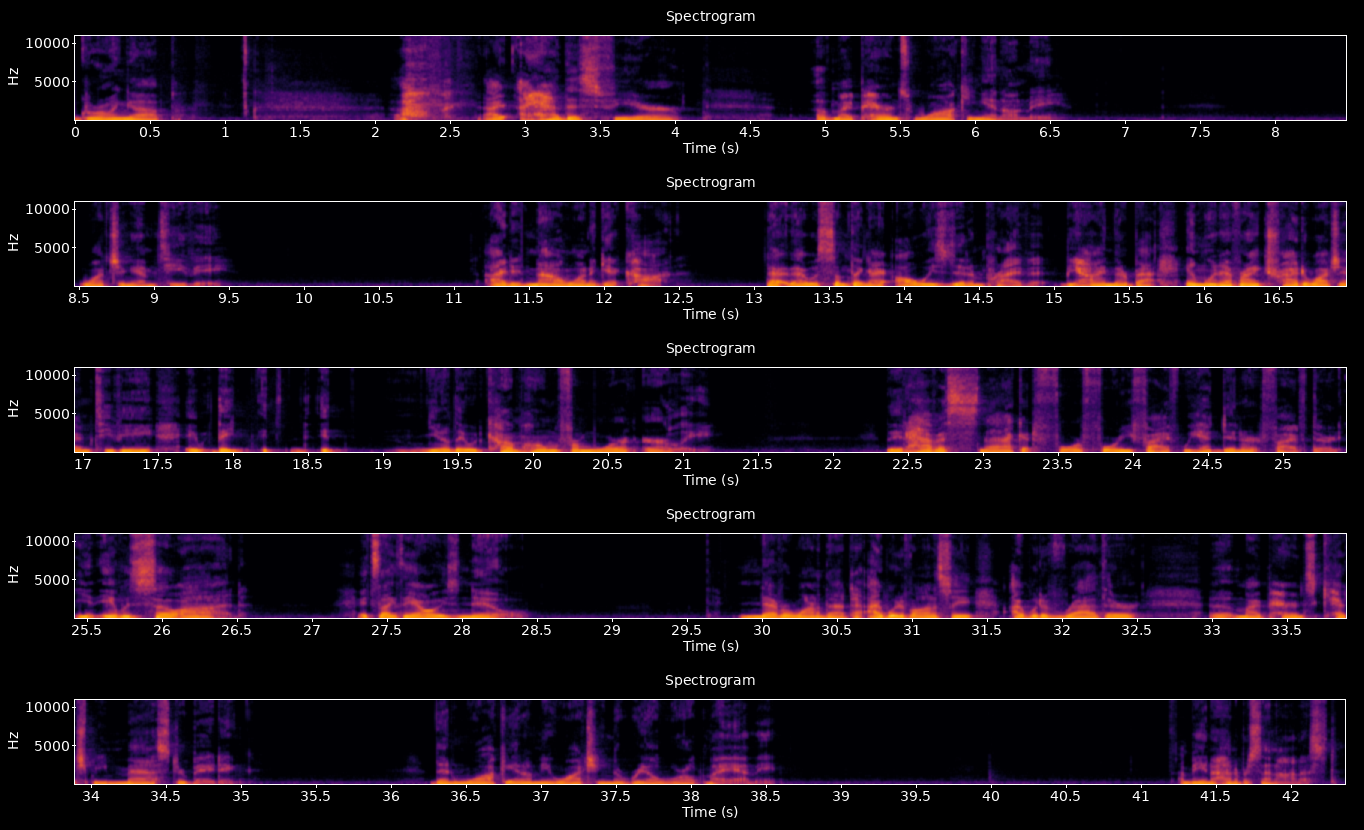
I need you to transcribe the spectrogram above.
growing up, oh, I, I had this fear of my parents walking in on me watching MTV. I did not want to get caught. That, that was something I always did in private, behind their back. And whenever I tried to watch MTV, it, they, it, it, you know, they would come home from work early. They'd have a snack at 4:45. We had dinner at 5:30. It, it was so odd. It's like they always knew. Never wanted that. To, I would have honestly, I would have rather uh, my parents catch me masturbating than walk in on me watching the Real World Miami. I'm being 100% honest.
